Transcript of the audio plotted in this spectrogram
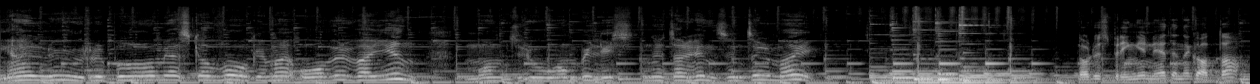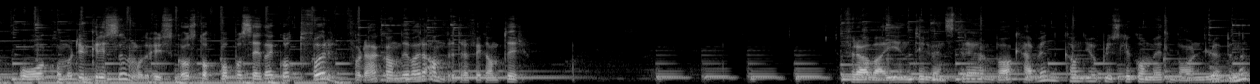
Jeg lurer på om jeg skal våge meg over veien. Mon tro om bilistene tar hensyn til meg. Når du springer ned denne gata og kommer til krysset, må du huske å stoppe opp og se deg godt for, for der kan det være andre trafikanter. Fra veien til venstre bak haugen kan det jo plutselig komme et barn løpende.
